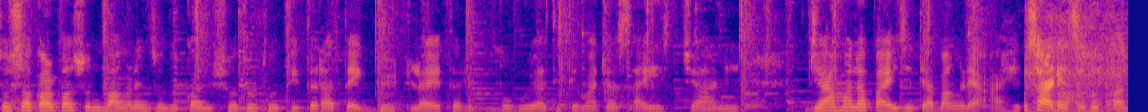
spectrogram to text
सो सकाळपासून बांगड्यांचं दुकान शोधत होती तर आता एक भेटलं आहे तर बघूया तिथे माझ्या साईजच्या आणि ज्या मला पाहिजे त्या बांगड्या आहेत. साड्याचं दुकान.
